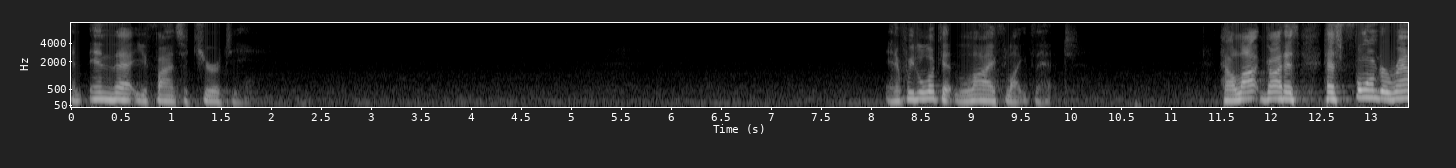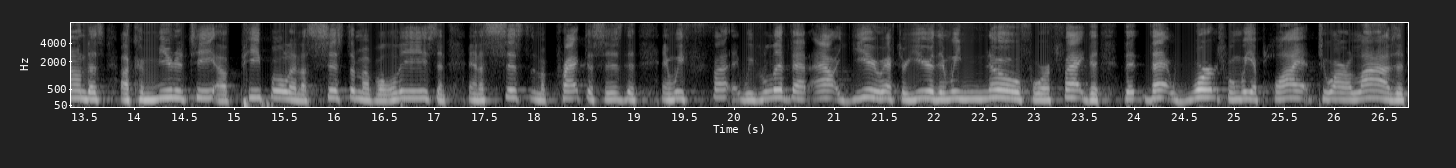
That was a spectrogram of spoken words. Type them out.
And in that, you find security. And if we look at life like that, how God has, has formed around us a community of people and a system of beliefs and, and a system of practices that and we we've lived that out year after year, then we know for a fact that that, that works when we apply it to our lives and,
